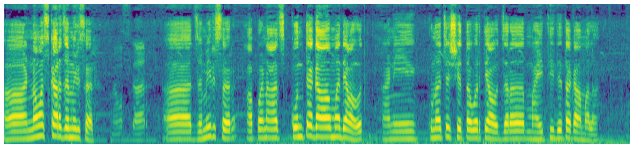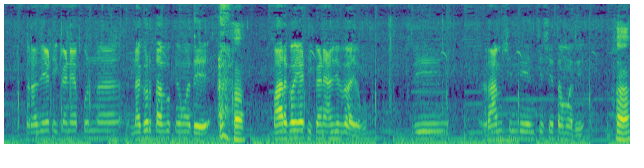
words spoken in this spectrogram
अ, नमस्कार जमीर सर. नमस्कार. अ, जमीर सर आपण आज कोणत्या गावामध्ये आहोत आणि कुणाच्या शेतावरती आहोत? जरा माहिती देता का आम्हाला? तर आज या ठिकाणी आपण अ, नगर तालुक्यामध्ये हा. पारगाव या ठिकाणी आलेलो आहे श्री राम शिंदे यांच्या शेतामध्ये. हा.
